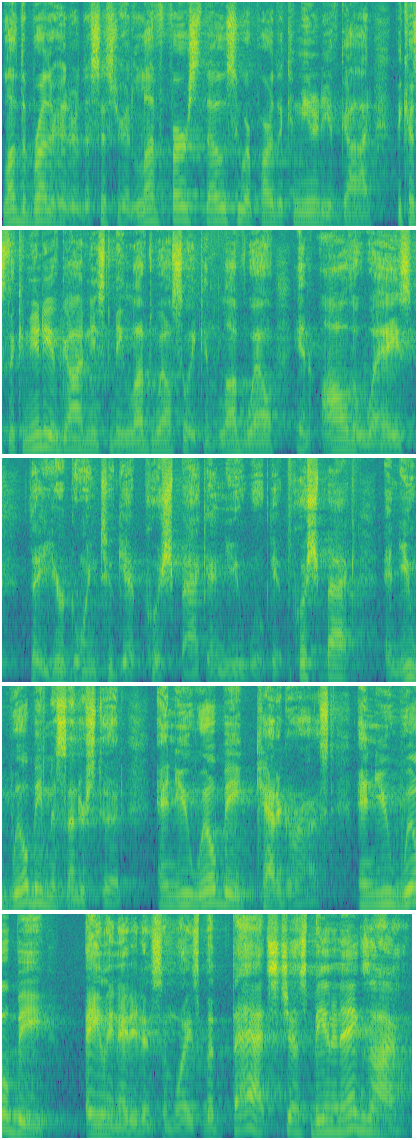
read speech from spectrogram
Love the brotherhood or the sisterhood. Love first those who are part of the community of God because the community of God needs to be loved well so it can love well in all the ways that you're going to get pushback and you will get pushback and you will be misunderstood and you will be categorized and you will be alienated in some ways, but that's just being an exile.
